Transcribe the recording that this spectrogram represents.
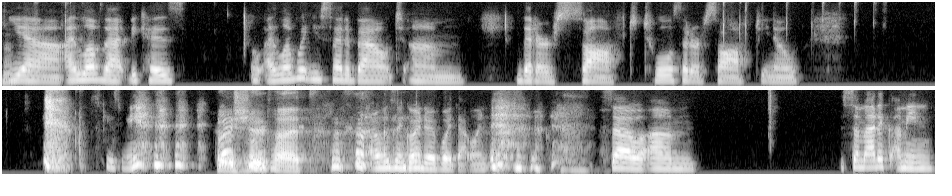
huh? Yeah, I love that because oh, I love what you said about um, that are soft tools that are soft. You know, excuse me. Bless you. Gesundheit. I wasn't going to avoid that one. so, um, somatic. I mean,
